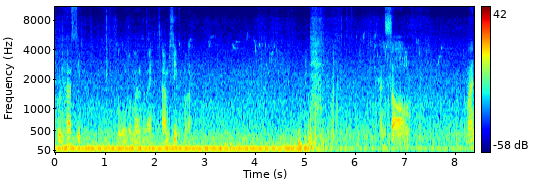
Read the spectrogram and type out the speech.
คูณห้าสิบสูงประมาณเท่าไหร่สามสิบเห รอพันสองประมาณ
